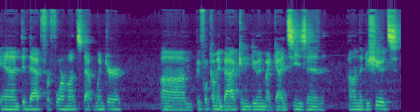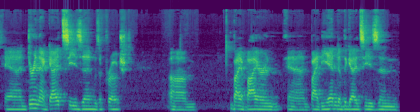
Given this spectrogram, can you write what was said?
and did that for four months that winter um, before coming back and doing my guide season on the Deschutes. And during that guide season, was approached um, by a buyer, and, and by the end of the guide season,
